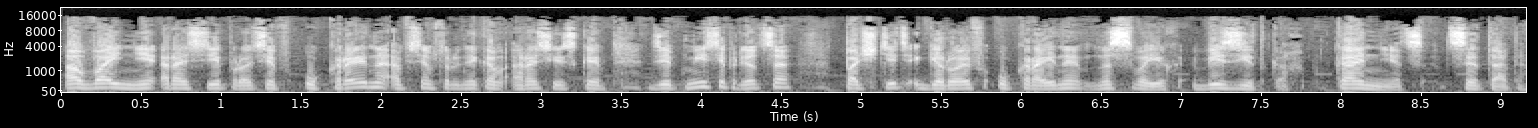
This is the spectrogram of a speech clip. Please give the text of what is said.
о войне России против Украины, а всем сотрудникам российской дипмиссии придется почтить героев Украины на своих визитках. Конец цитаты.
